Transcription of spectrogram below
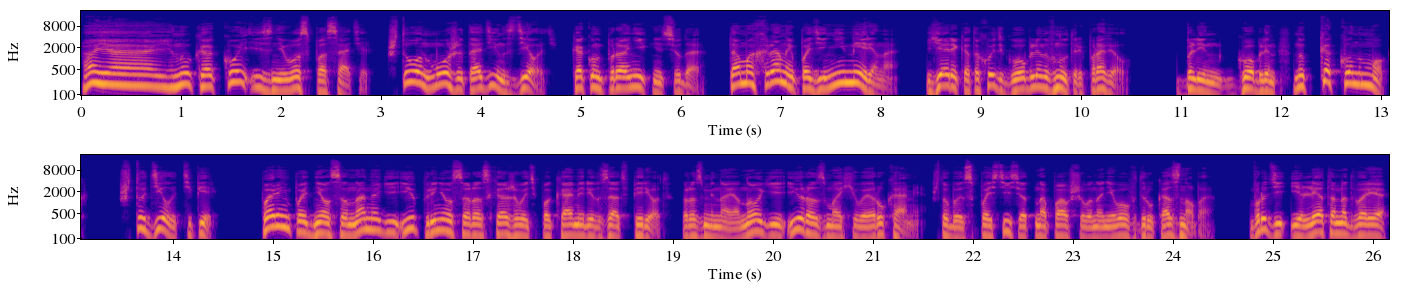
Ай-ай, ну какой из него спасатель? Что он может один сделать? Как он проникнет сюда? Там охраны поди немерено. Ярика-то хоть гоблин внутрь провел. Блин, гоблин, ну как он мог? Что делать теперь? Парень поднялся на ноги и принялся расхаживать по камере взад-вперед, разминая ноги и размахивая руками, чтобы спастись от напавшего на него вдруг озноба. Вроде и лето на дворе,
